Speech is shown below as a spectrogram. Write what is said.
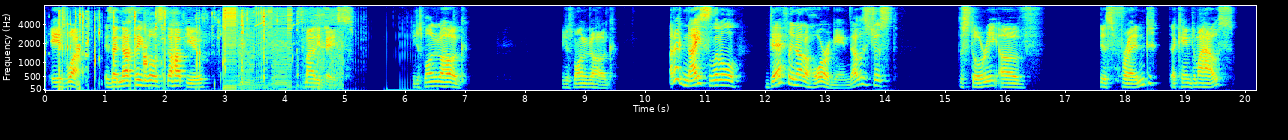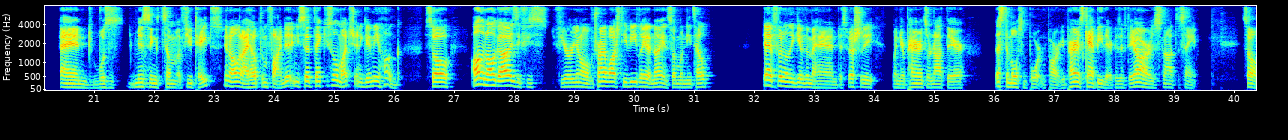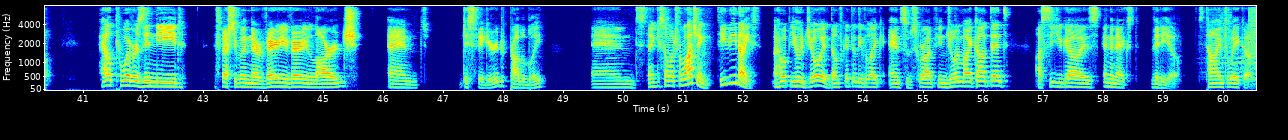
Is what? Is that nothing will stop you. Smiley face. You just wanted a hug. You just wanted a hug. What a nice little, definitely not a horror game. That was just the story of this friend that came to my house and was missing some a few tapes, you know, and I helped him find it and he said thank you so much and he gave me a hug. So, all in all guys, if you if you're, you know, trying to watch TV late at night and someone needs help, definitely give them a hand, especially when your parents are not there. That's the most important part. Your parents can't be there because if they are, it's not the same. So help whoever's in need, especially when they're very, very large and disfigured, probably. And thank you so much for watching TV Night. I hope you enjoyed. Don't forget to leave a like and subscribe if you enjoy my content. I'll see you guys in the next video. It's time to wake up.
